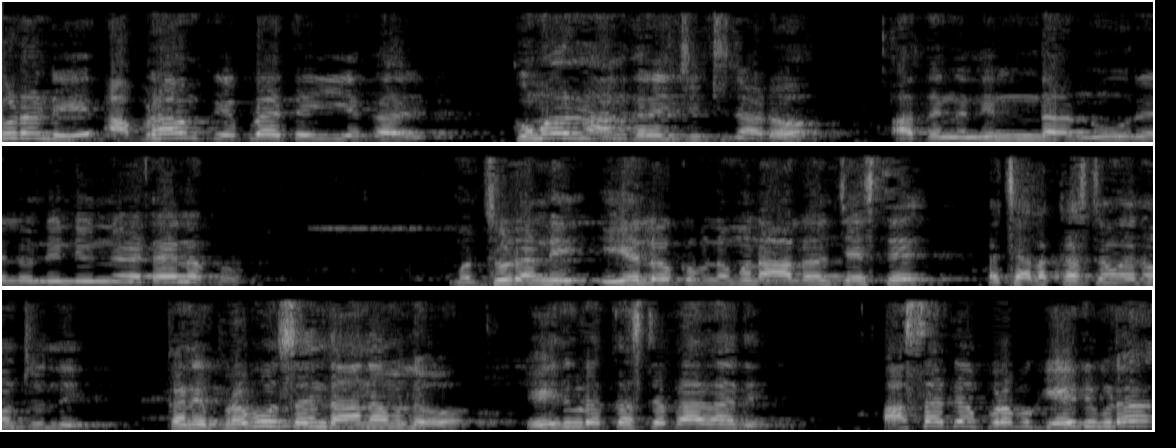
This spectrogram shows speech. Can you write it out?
చూడండి అబ్రహాంకు ఎప్పుడైతే ఈ యొక్క కుమారుని అనుగ్రహించున్నాడో అతనికి నిండా నూరేళ్ళు నిండి ఉన్నాయట ఆయనకు. మరి చూడండి ఏ లోకంలో మనం ఆలోచన చేస్తే అది చాలా కష్టంగానే ఉంటుంది. కానీ ప్రభు సంధానంలో ఏది కూడా కష్టం కాదు అది అసాధ్యం ప్రభుకి ఏది కూడా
